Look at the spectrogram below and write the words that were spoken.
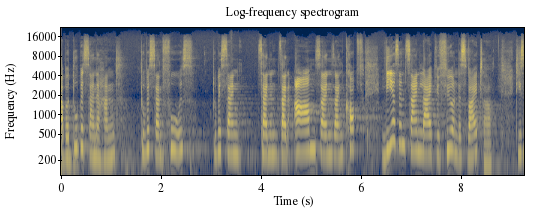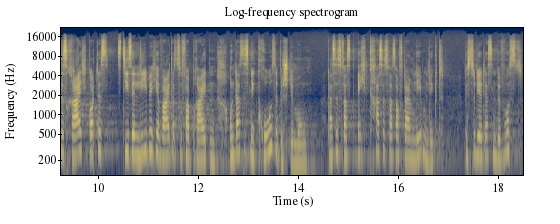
aber du bist seine Hand, du bist sein Fuß, du bist sein, sein, sein Arm, sein, sein Kopf. Wir sind sein Leib, wir führen das weiter. Dieses Reich Gottes, diese Liebe hier weiter zu verbreiten. Und das ist eine große Bestimmung. Das ist was echt Krasses, was auf deinem Leben liegt. Bist du dir dessen bewusst?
